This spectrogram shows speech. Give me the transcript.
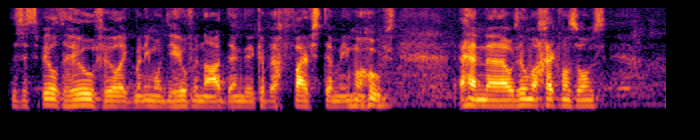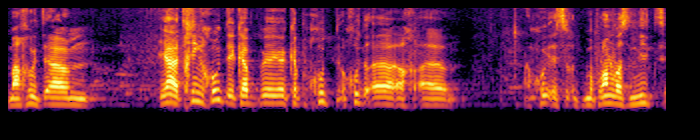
Dus het speelt heel veel. Ik ben iemand die heel veel nadenkt. Ik heb echt vijf stemmen in mijn hoofd. En eh word helemaal gek van soms. Maar goed, ehm, ja, het ging goed. Ik heb, eh, ik heb goed, goed, eh, goed mijn plan was niet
